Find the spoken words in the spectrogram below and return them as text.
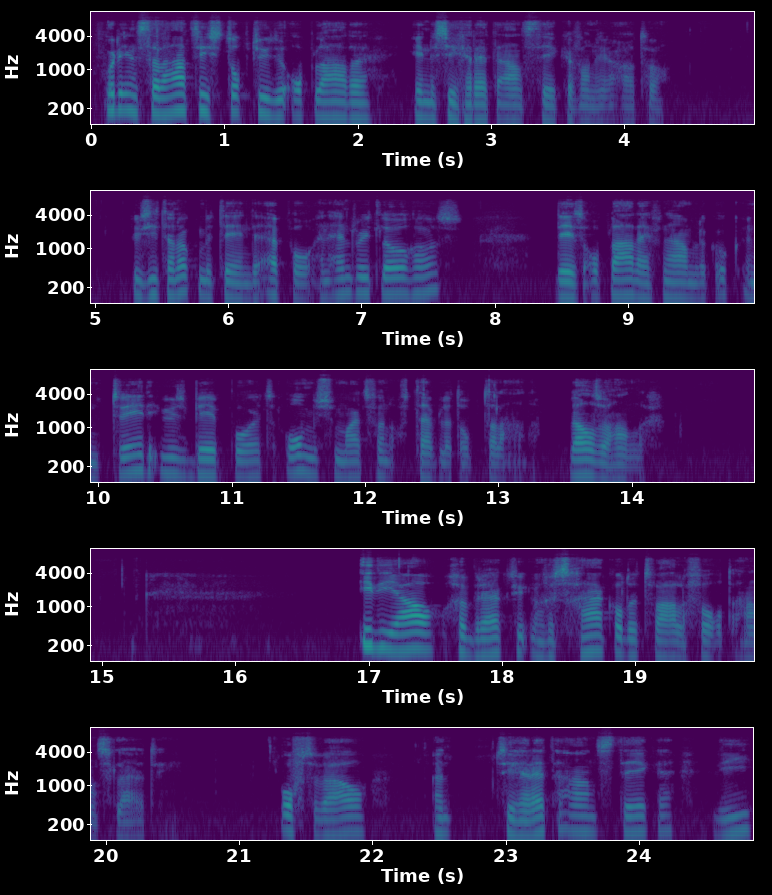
Voor de installatie stopt u de oplader in de sigarettenaansteker van uw auto. U ziet dan ook meteen de Apple en Android logo's. Deze oplader heeft namelijk ook een tweede USB-poort om uw smartphone of tablet op te laden. Wel zo handig. Ideaal gebruikt u een geschakelde 12 volt aansluiting. Oftewel een sigarettenaansteker die,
